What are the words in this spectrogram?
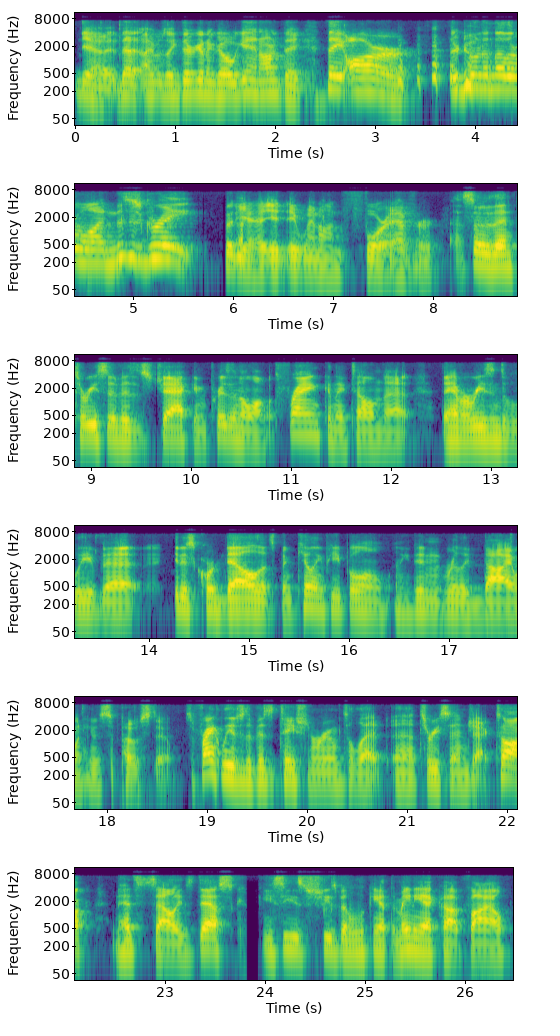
Yeah, that I was like, they're gonna go again, aren't they? They are. They're doing another one. This is great. But yeah, it, it went on forever. So then Teresa visits Jack in prison along with Frank, and they tell him that they have a reason to believe that it is Cordell that's been killing people, and he didn't really die when he was supposed to. So Frank leaves the visitation room to let uh, Teresa and Jack talk, and heads to Sally's desk. He sees she's been looking at the Maniac Cop file,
